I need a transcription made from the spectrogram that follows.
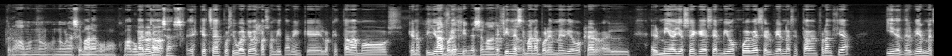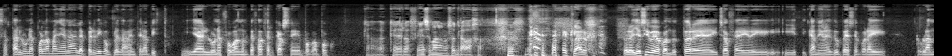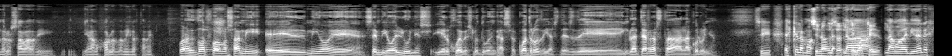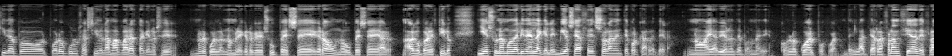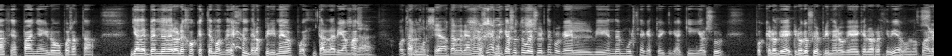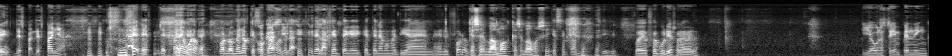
pero vamos, no, no una semana como, como ha Claro, comentado no, Chas. es que Chas, pues igual que me pasó a mí también, que los que estábamos, que nos pilló Ah, el por el fin- de semana. el fin de semana por en medio, pues claro, el, el mío yo sé que se envió un jueves, el viernes estaba en Francia y desde el viernes hasta el lunes por la mañana le perdí completamente la pista. Y ya el lunes fue cuando empezó a acercarse poco a poco. Claro, es que los fines de semana no se trabaja. claro, pero yo sí veo conductores y chofer y, y- camiones de UPS por ahí rulando los sábados y, y- y a lo mejor los domingos también. Bueno, de todas formas, a mí el mío eh, se envió el lunes y el jueves lo tuve en casa. Cuatro días, desde Inglaterra hasta La Coruña. Sí, es que la, mo- Sí, no, la, que modalidad elegida por, por Oculus ha sido la más barata, que no sé, no recuerdo el nombre, creo que es UPS Ground o UPS al- algo por el estilo, y es una modalidad en la que el envío se hace solamente por carretera, no hay aviones de por medio, con lo cual, pues bueno, de Inglaterra a Francia, de Francia a España y luego pues hasta, ya depende de lo lejos que estemos de, de los Pirineos, pues tardaría más Ya, o, Murcia. o tardaría menos. Sí, en mi caso tuve suerte porque el, viviendo en Murcia, que estoy aquí al sur, pues creo que creo que fui el primero que, que lo recibió, con lo cual Pero de, Espa- de España. de, de España, bueno, por lo menos que sepamos de casi. la, de la gente que, que tenemos metida en, en el foro, Que sepamos, que sepamos, sí. que sepamos. Sí, sí. Fue, fue curioso, la verdad. Yo aún estoy en pending.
